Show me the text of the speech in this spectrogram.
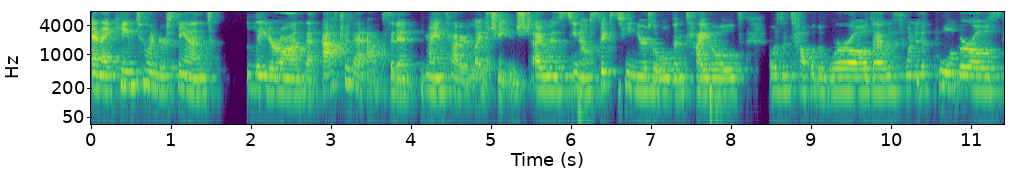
And i came to understand later on that after that accident my entire life changed. I was you know 16 years old entitled. I was on top of the world. I was one of the cool girls.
